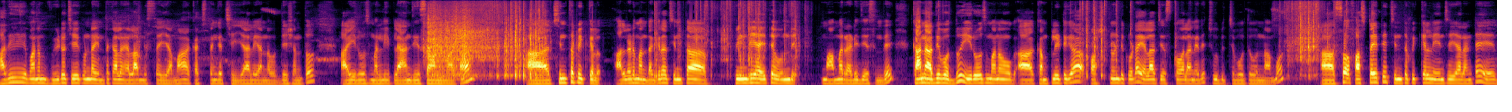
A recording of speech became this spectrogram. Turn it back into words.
అది మనం వీడియో చేయకుండా ఇంతకాలం ఎలా మిస్ అయ్యామా? ఖచ్చితంగా చెయ్యాలి అన్న ఉద్దేశంతో ఆ ఈరోజు మళ్ళీ ప్లాన్ చేసాం ఆ చింత పిక్కలు. ఆల్రెడీ మన దగ్గర చింత పిండి అయితే ఉంది. మా అమ్మ రెడీ చేసింది. కానీ అది వద్దు. ఈరోజు మనం కంప్లీట్గా ఫస్ట్ నుండి కూడా ఎలా చేసుకోవాలనేది చూపించబోతూ ఉన్నాము. సో ఫస్ట్ అయితే చింత పిక్కల్ని ఏం చేయాలంటే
